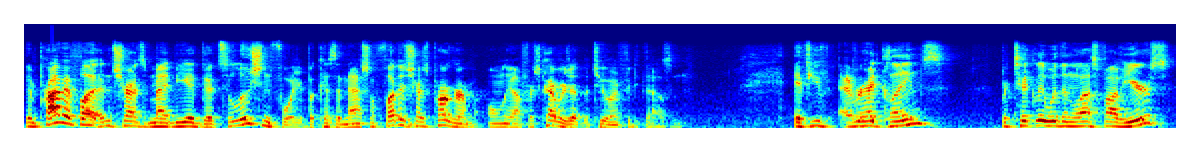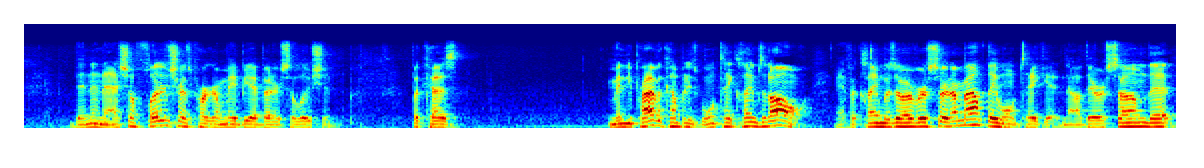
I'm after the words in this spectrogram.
then private flood insurance might be a good solution for you because the National Flood Insurance Program only offers coverage up to 250,000. If you've ever had claims, particularly within the last five years, then a national flood insurance program may be a better solution because many private companies won't take claims at all. And if a claim was over a certain amount, they won't take it. Now, there are some that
